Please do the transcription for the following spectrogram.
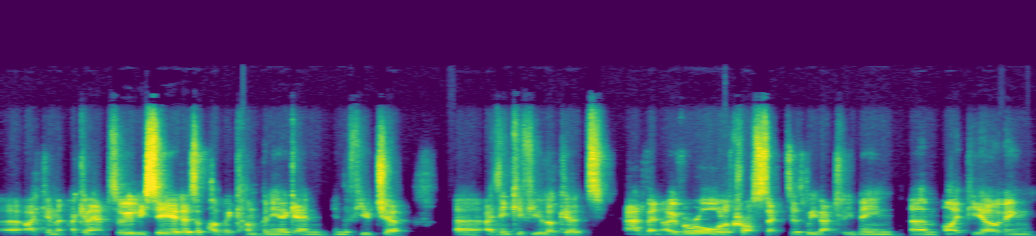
uh, I can I can absolutely see it as a public company again in the future. Uh, I think if you look at Advent overall across sectors, we've actually been um, IPOing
